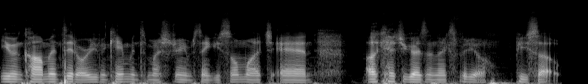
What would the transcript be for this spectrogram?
even commented or even came into my streams. Thank you so much, and I'll catch you guys in the next video. Peace out.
